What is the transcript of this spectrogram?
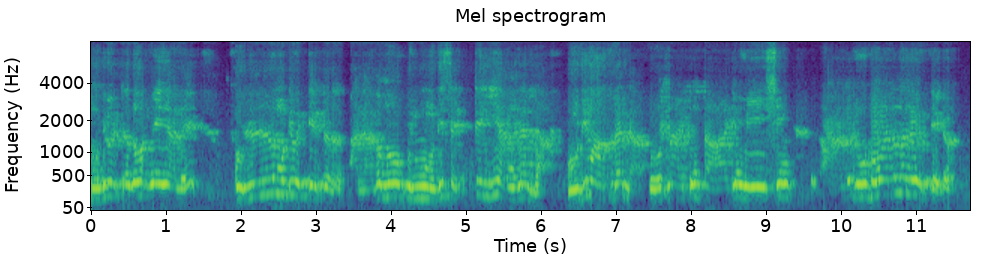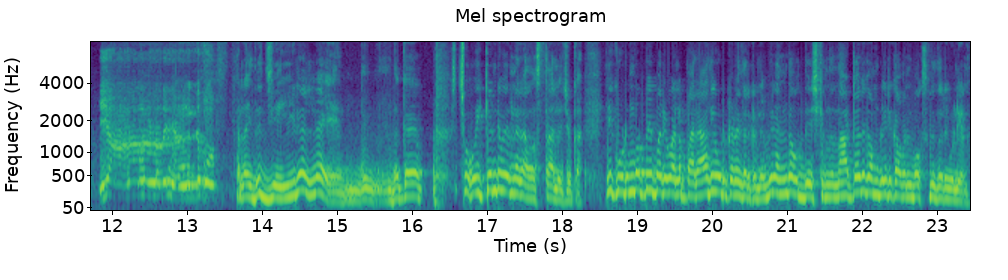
മുടി വെട്ടെന്ന് പറഞ്ഞു കഴിഞ്ഞാൽ ഫുള്ള് മുടി വെട്ടിയിട്ടാണ് അല്ലാതെ ഒന്നും മുടി സെറ്റ് ചെയ്യ അങ്ങനെയല്ല. മുടി മാത്രല്ല പൂർണമായിട്ടും താടി മീശയും ആകെ രൂപമാറ്റം തന്നെ വെട്ടിയേക്കണം. ഈ ആളാന്നുള്ളത് ഞങ്ങൾക്ക് അല്ല ഇത് ജയിലല്ലേ? ഇതൊക്കെ ചോദിക്കേണ്ടി വരുന്ന ഒരു അവസ്ഥ ആലോചിക്കുക ഈ കുടുംബം ഈ പരിപാടി പരാതി കൊടുക്കണേ തിരക്കില്ല. ഇവരെന്താ ഉദ്ദേശിക്കുന്നത്? നാട്ടുകാർ കംപ്ലീറ്റ് കമന്റ് ബോക്സിൽ തെറി വിളിയാണ്.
